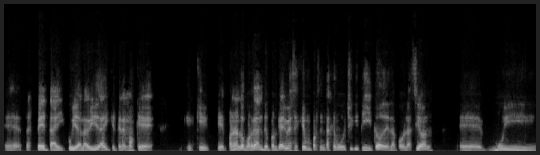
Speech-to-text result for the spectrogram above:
eh, respeta y cuida la vida y que tenemos que, que, ponerlo por delante, porque hay veces que un porcentaje muy chiquitito de la población eh, muy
